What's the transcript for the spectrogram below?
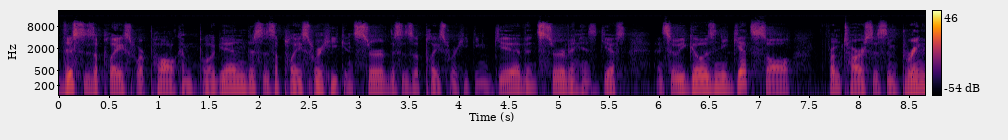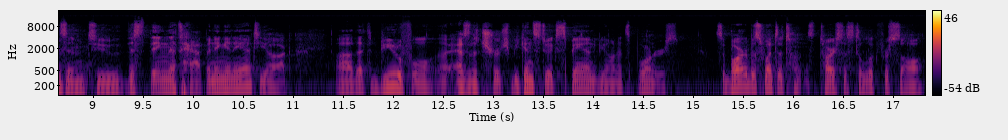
this is a place where Paul can plug in. This is a place where he can serve. This is a place where he can give and serve in his gifts. And so he goes and he gets Saul from Tarsus and brings him to this thing that's happening in Antioch. Uh, that's beautiful uh, as the church begins to expand beyond its borders. So Barnabas went to Tarsus to look for Saul.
